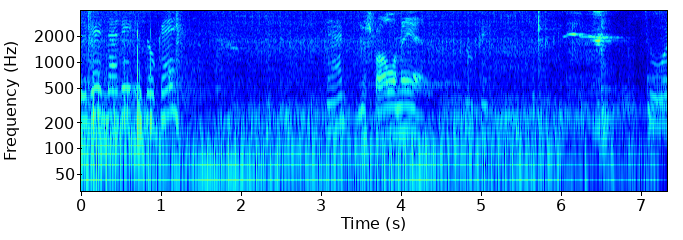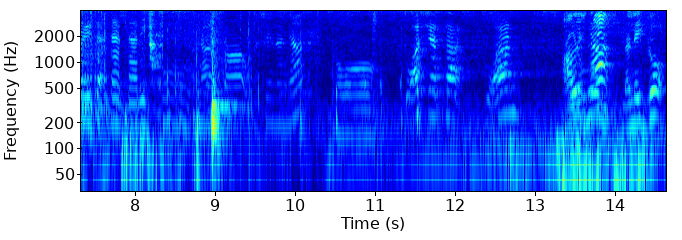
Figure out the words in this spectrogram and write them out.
Sige, Daddy, it's okay. Dad, Just follow me in. okay. So where is that, that Daddy? Nasa opisina niya? O, tuwa siya sa kuan. Alis na? Naligo.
